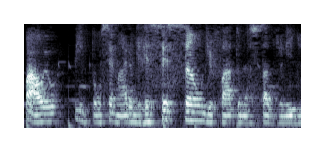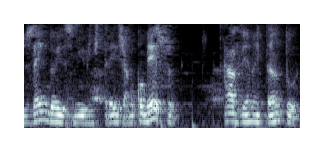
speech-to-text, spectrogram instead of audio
Powell pintou um cenário de recessão de fato nos Estados Unidos em 2023, já no começo, haver, no entanto,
